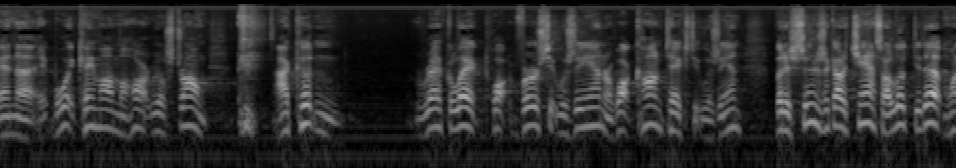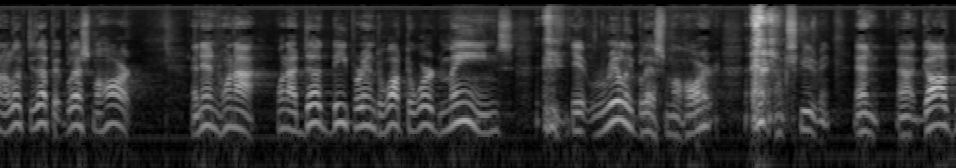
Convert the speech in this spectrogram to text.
and uh, it, boy, it came on my heart real strong. I couldn't recollect what verse it was in or what context it was in, but as soon as I got a chance, I looked it up. And when I looked it up, it blessed my heart. And then when I when I dug deeper into what the word means, it really blessed my heart. Excuse me. And uh, God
